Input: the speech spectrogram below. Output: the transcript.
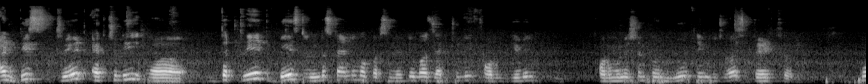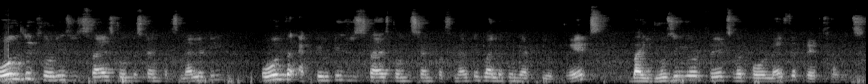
And this trait actually, uh, the trait based understanding of personality was actually for giving formulation to a new thing which was trait theory. All the theories which tries to understand personality, all the activities which tries to understand personality by looking at your traits, by using your traits were called as the trait theories.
